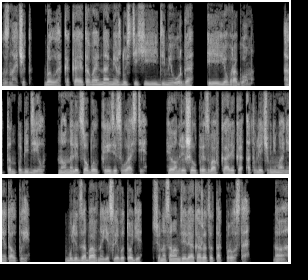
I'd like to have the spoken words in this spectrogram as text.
Значит, была какая-то война между стихией Демиурга и ее врагом. Аттон победил, но на лицо был кризис власти, и он решил, призвав Карика, отвлечь внимание толпы. Будет забавно, если в итоге все на самом деле окажется так просто. Но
